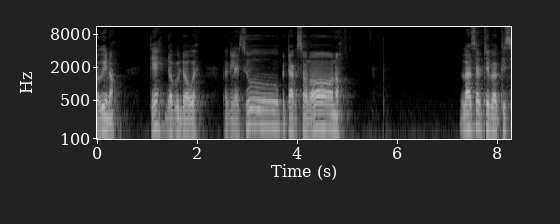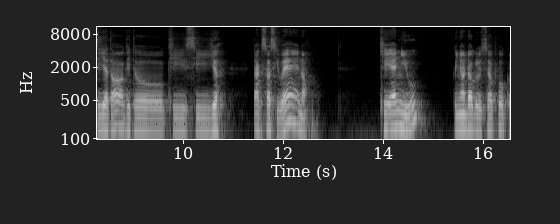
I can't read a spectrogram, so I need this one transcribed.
အရိနော်ကဲဒဘူတော်ဝဲပကလက်စုပတက်ဆောလောနော်လာစက်တေဘကီစီရတော့ကီတိုကီစီရတက်ဆောစီဝဲနော် KNU ကညဒေါကလူဆဖို့က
